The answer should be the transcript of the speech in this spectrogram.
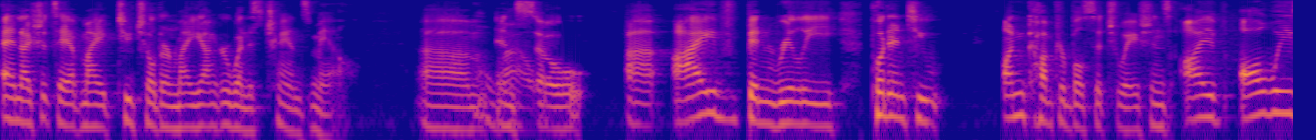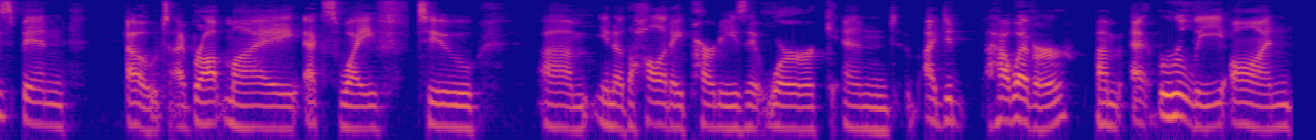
and I should say, of my two children. My younger one is trans male, um, oh, wow. and so uh, I've been really put into uncomfortable situations. I've always been out. I brought my ex-wife to um, you know the holiday parties at work, and I did. However, um, early on,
